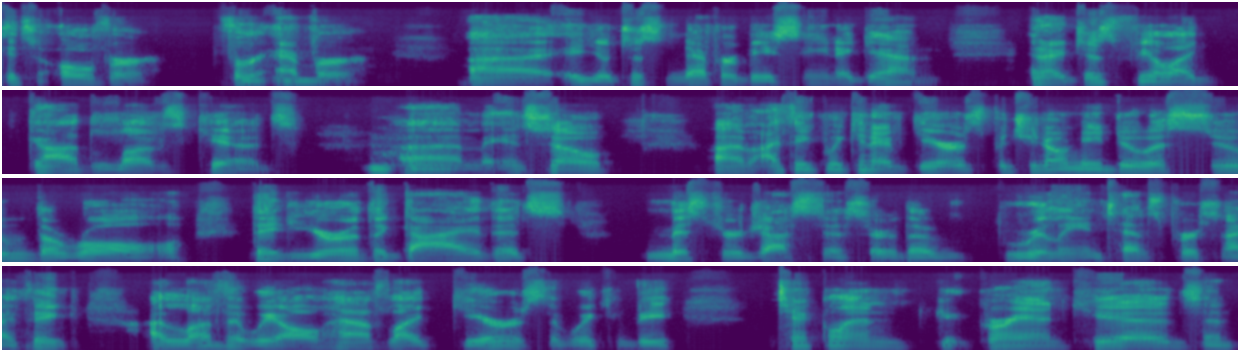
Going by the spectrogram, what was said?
it's over mm-hmm. forever. Mm-hmm. Uh, you'll just never be seen again. And I just feel like God loves kids. Mm-hmm. Um, and so um, I think we can have gears, but you don't need to assume the role that you're the guy that's Mr. Justice or the really intense person. I think I love that we all have like gears that we can be tickling grandkids and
